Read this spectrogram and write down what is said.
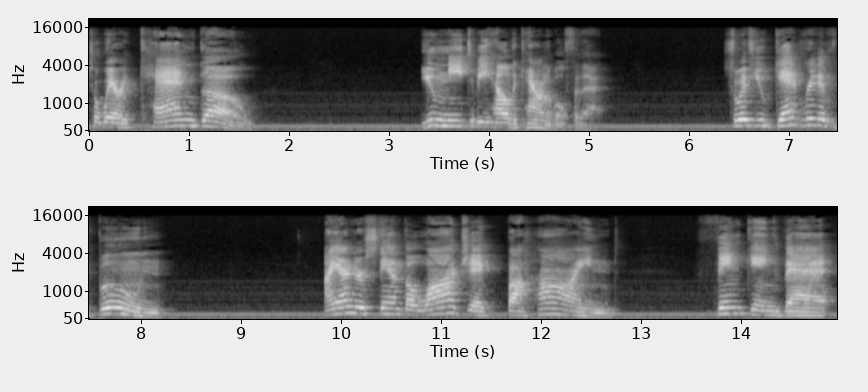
to where it can go, you need to be held accountable for that. So if you get rid of Boone, I understand the logic behind thinking that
